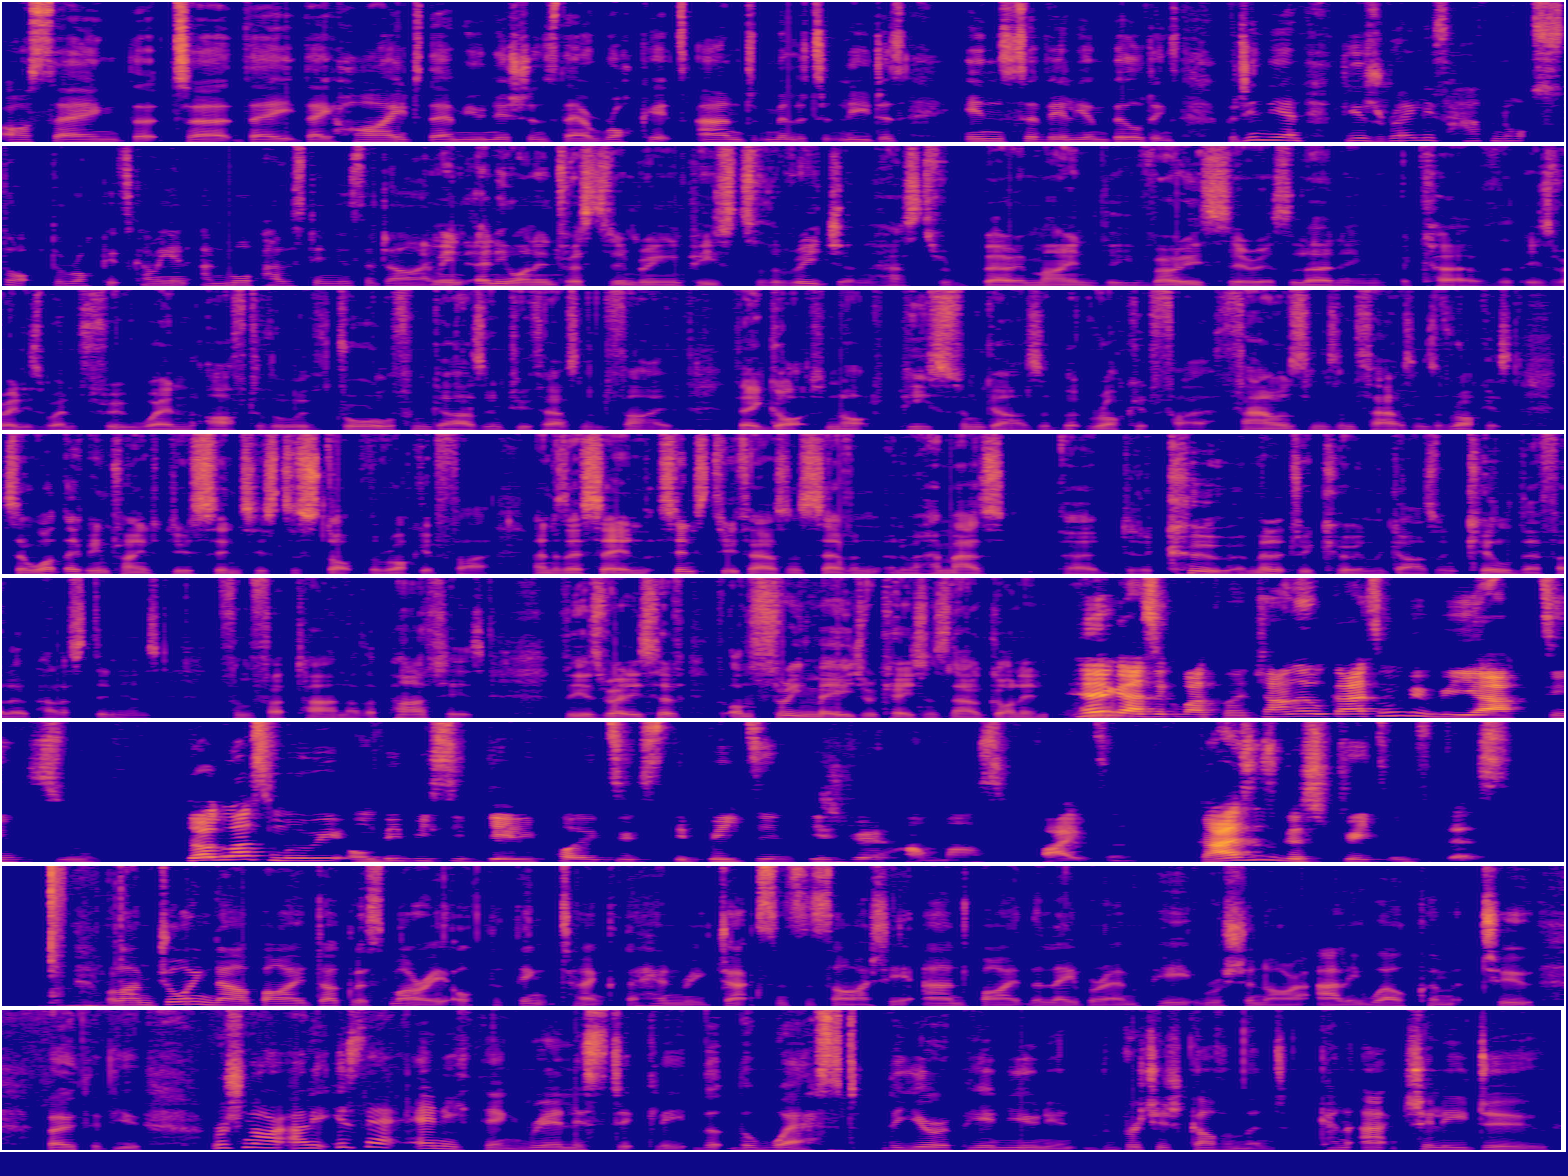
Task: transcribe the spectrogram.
are saying that uh, they, they hide their munitions, their rockets, and militant leaders in civilian buildings. But in the end, the Israelis have not stopped the rockets coming in, and more Palestinians are dying. I mean, anyone interested in bringing peace to the region has to bear in mind the very serious learning curve that Israelis went through when, after the withdrawal from Gaza in 2005, they got not peace from Gaza, but rocket fire, thousands and thousands of rockets. So what they've been trying to do since is to stop the rocket fire. And as I say, since 2007, and Hamas uh, did a coup, a military coup in the Gaza and killed their fellow Palestinians from Fatah and other parties. The Israelis have, on three major occasions now, gone in. Hey guys, welcome back to my channel. Guys, I'm going to be reacting to Douglas Murray on BBC Daily Politics debating Israel-Hamas fighting. Guys, let's get straight into this. Well, I'm joined now by Douglas Murray of the think tank the Henry Jackson Society and by the Labour MP Rushanara Ali. Welcome to both of you. Rushanara Ali, is there anything realistically that the West, the European Union, the British government can actually do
